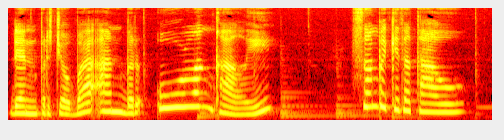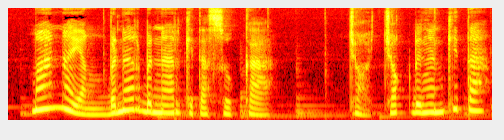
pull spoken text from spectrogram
dan percobaan berulang kali sampai kita tahu mana yang benar-benar kita suka, cocok dengan kita.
